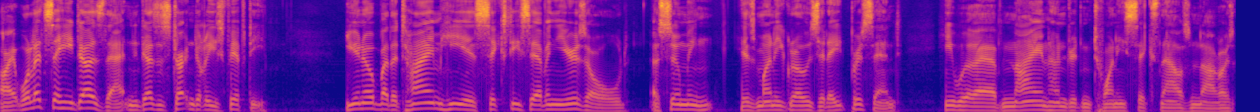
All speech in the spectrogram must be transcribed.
All right, well, let's say he does that and he doesn't start until he's 50. You know, by the time he is 67 years old, assuming his money grows at 8%, he will have $926,000,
